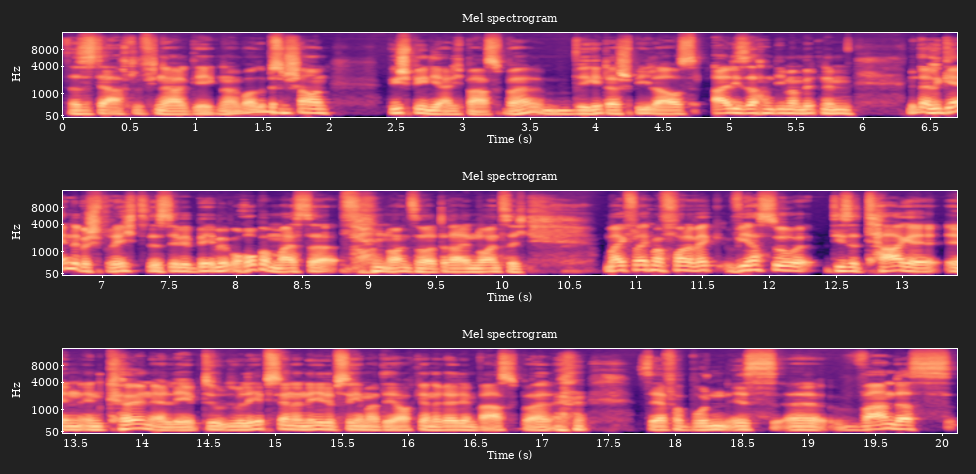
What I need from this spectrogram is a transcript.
Das ist der Achtelfinalgegner. Wir wollen ein bisschen schauen, wie spielen die eigentlich Basketball? Wie geht das Spiel aus? All die Sachen, die man mit einem mit einer Legende bespricht, das DBB mit dem Europameister von 1993. Mike, vielleicht mal vorneweg, wie hast du diese Tage in, in Köln erlebt? Du, du lebst ja in der Nähe, du bist ja jemand, der auch generell dem Basketball sehr verbunden ist. Äh, waren das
